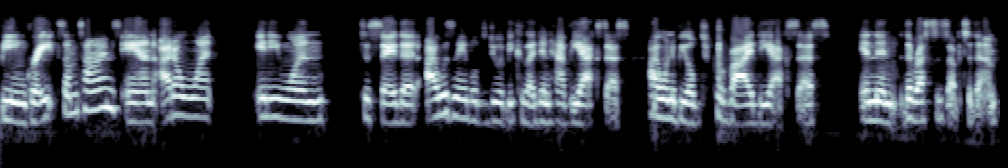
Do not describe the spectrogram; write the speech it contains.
being great sometimes. And I don't want anyone to say that I wasn't able to do it because I didn't have the access. I want to be able to provide the access, and then the rest is up to them.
